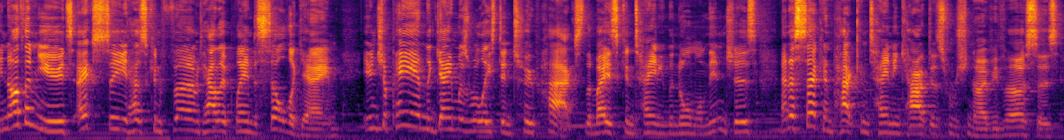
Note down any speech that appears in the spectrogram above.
In other news, Xseed has confirmed how they plan to sell the game. In Japan, the game was released in two packs, the base containing the normal ninjas, and a second pack containing characters from Shinobi Versus.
